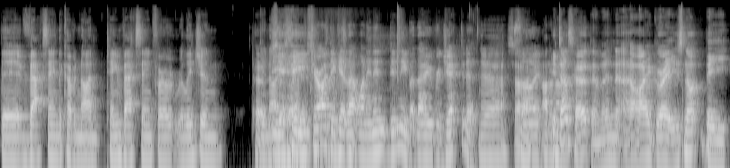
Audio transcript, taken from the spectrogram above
the vaccine, the COVID 19 vaccine for religion. You Yeah, he tried to get that one in, didn't he? But they rejected it. Yeah, so, So, I don't know. It does hurt them, and uh, I agree. He's not the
